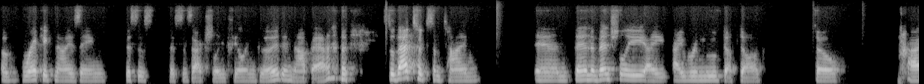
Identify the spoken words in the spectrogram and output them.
of recognizing this is this is actually feeling good and not bad. so that took some time. And then eventually I I removed up dog. So I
